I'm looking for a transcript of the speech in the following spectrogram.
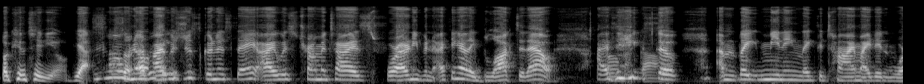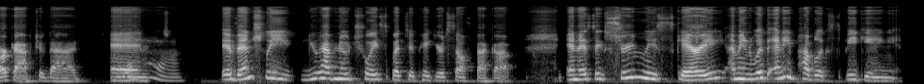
But continue. Yes. No, so no, everything... I was just going to say I was traumatized for, I don't even, I think I like blocked it out. I oh think so. I'm um, like meaning like the time I didn't work after that. And yeah. Eventually you have no choice but to pick yourself back up. And it's extremely scary. I mean, with any public speaking,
